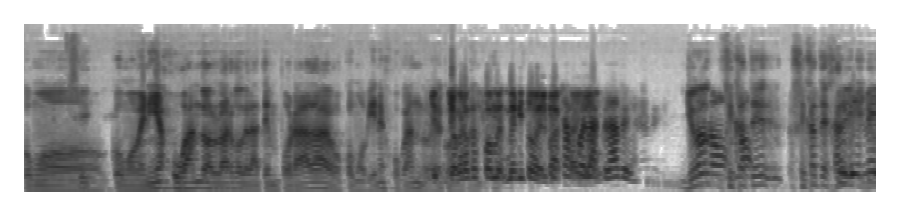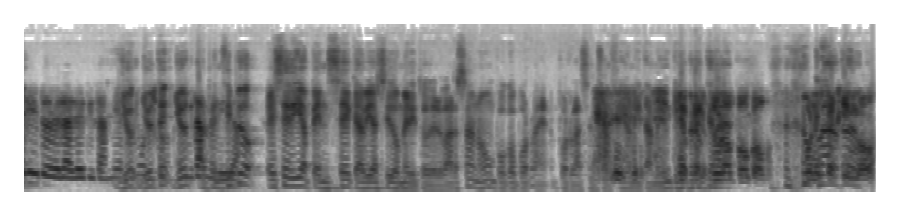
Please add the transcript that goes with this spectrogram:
como, como venía jugando a lo largo de la temporada o como viene jugando. Yo, eh, yo creo que fue mérito del Barça. Esa fue la clave. Yo, No, no, fíjate, fíjate, Y Javi, de que yo- mérito del Atleti también. Yo, yo te- yo al medida. principio ese día pensé que había sido mérito del Barça, ¿no? Un poco por la, por la sensación y también yo creo que poco, un Claro, claro,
